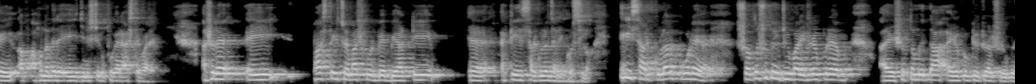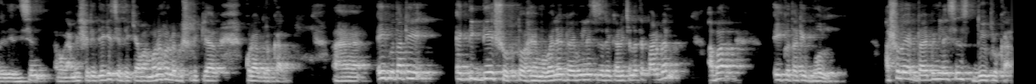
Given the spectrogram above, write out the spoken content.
এই আপ- আপনাদের এই জিনিসটি উপকারে আসতে পারে। আসলে এই পাঁচ থেকে ছয় মাস পূর্বে বিআরটি একটি সার্কুলার জারি করছিল। এই সার্কুলার পরে শত শত ইউটিউবার এটার উপরে সত্যমিতা এরকম টিউটোরিয়াল শুরু করে দিয়ে দিয়েছেন এবং আমি সেটি দেখেছি, দেখে আমার মনে হলো বিষয়টি ক্লিয়ার করার দরকার। এই কথাটি একদিক দিয়ে সত্য। হ্যাঁ মোবাইলের ড্রাইভিং লাইসেন্স গাড়ি চালাতে পারবেন, আবার এই কথাটি ভুল। আসলে ড্রাইভিং লাইসেন্স দুই প্রকার।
